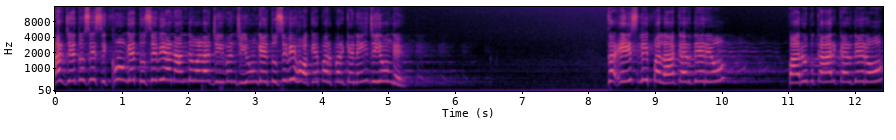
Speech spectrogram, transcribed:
ਔਰ ਜੇ ਤੁਸੀਂ ਸਿੱਖੋਗੇ, ਤੁਸੀਂ ਵੀ ਆਨੰਦ ਵਾਲਾ ਜੀਵਨ ਜੀਓਗੇ ਤੁਸੀਂ ਵੀ ਹੋਕੇ ਭਰ ਭਰ ਕੇ ਨਹੀਂ ਜੀਓਗੇ ਤਾਂ ਇਸ ਲਈ ਭਲਾ ਕਰਦੇ ਰਹੋ ਪਰਉਪਕਾਰ ਕਰਦੇ ਰਹੋ।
